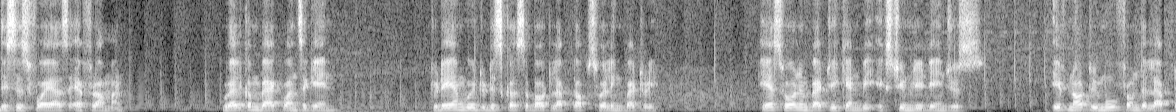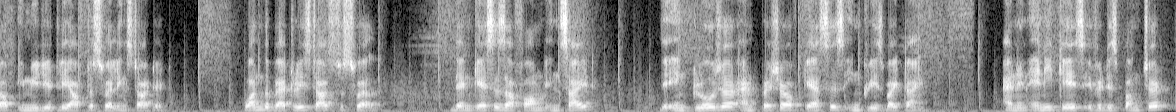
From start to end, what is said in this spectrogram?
This is Foyaz F. Rahman. Welcome back once again. Today I'm going to discuss about laptop swelling battery. A swollen battery can be extremely dangerous. If not removed from the laptop immediately after swelling started. Once the battery starts to swell, then gases are formed inside, the enclosure and pressure of gases increase by time. And in any case, if it is punctured,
